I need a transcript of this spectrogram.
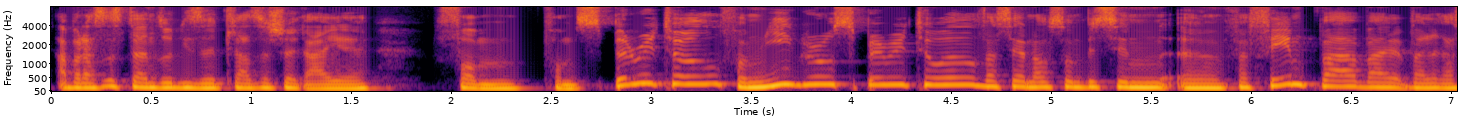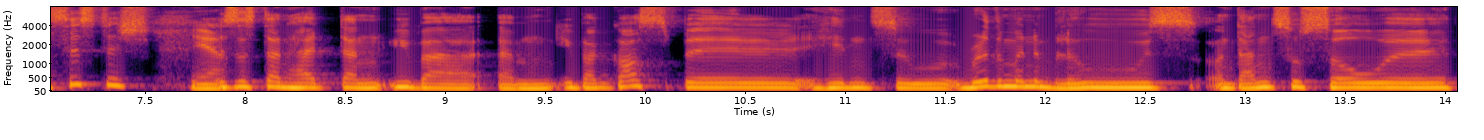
Aber das ist dann so diese klassische Reihe vom, vom Spiritual, vom Negro Spiritual, was ja noch so ein bisschen äh, verfemt war, weil, weil rassistisch. Ja. Es ist dann halt dann über, ähm, über Gospel hin zu Rhythm and Blues und dann zu Soul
